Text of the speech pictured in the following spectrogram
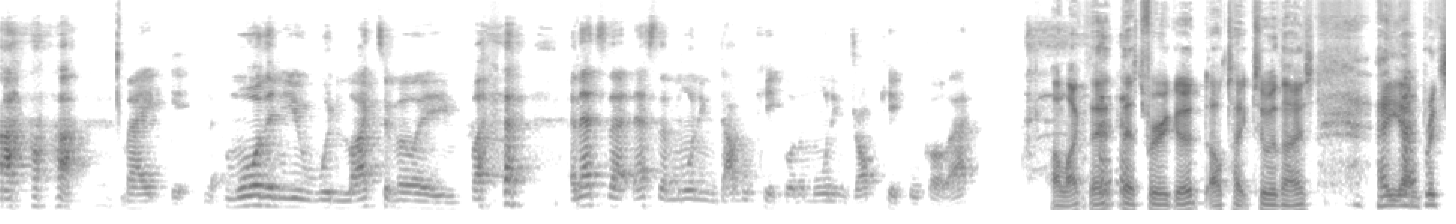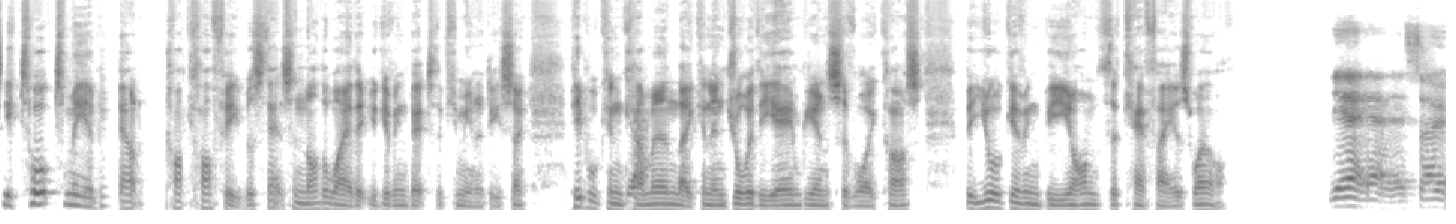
Mate, more than you would like to believe. and that's that. That's the morning double kick or the morning drop kick. We'll call that. I like that. That's very good. I'll take two of those. Hey, um, Briggsy, talk to me about coffee because that's another way that you're giving back to the community. So people can come yeah. in, they can enjoy the ambience of Oikos, but you're giving beyond the cafe as well. Yeah, yeah. So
